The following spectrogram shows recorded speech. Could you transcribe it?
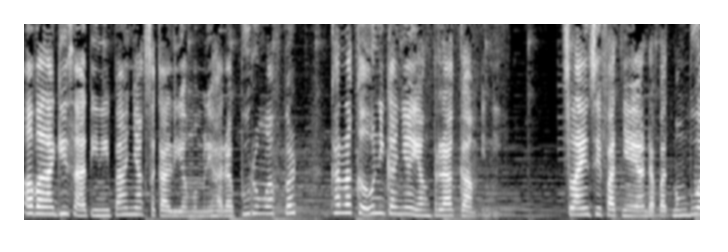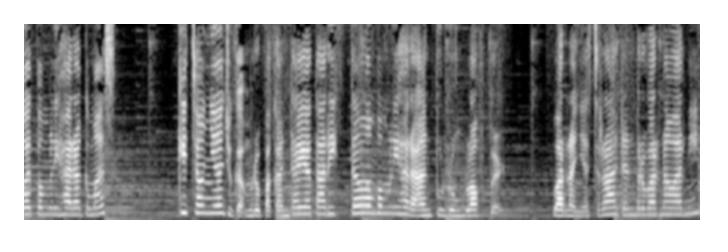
Apalagi saat ini banyak sekali yang memelihara burung lovebird karena keunikannya yang beragam ini. Selain sifatnya yang dapat membuat pemelihara gemas, kicaunya juga merupakan daya tarik dalam pemeliharaan burung lovebird. Warnanya cerah dan berwarna-warni,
